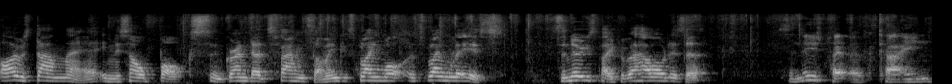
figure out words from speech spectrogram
I was down there in this old box, and Grandad's found something. Explain what explain what it is. It's a newspaper, but how old is it? It's a newspaper cutting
